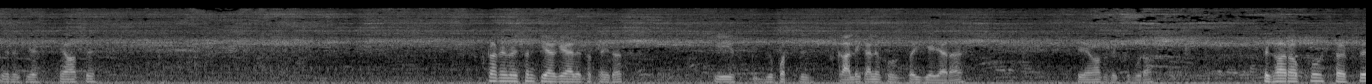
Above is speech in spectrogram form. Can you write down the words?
ये देखिए, यहाँ से। रेनोवेशन किया गया है सकते इधर। कि जो पत्ते काले काले फूल सही किया जा रहा है। यहाँ से देखिए पूरा। दिखा रहा आपको इस साइड से।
